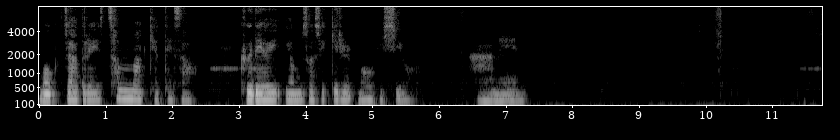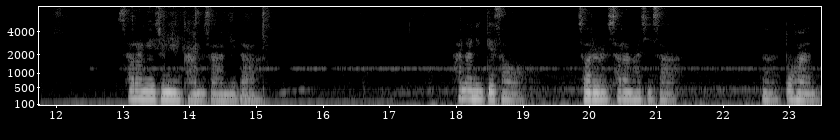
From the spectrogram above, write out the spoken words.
목자들의 천막 곁에서 그대의 염소 새끼를 먹이시오. 아멘. 사랑해 주님 감사합니다. 하나님께서 저를 사랑하시사 어, 또한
